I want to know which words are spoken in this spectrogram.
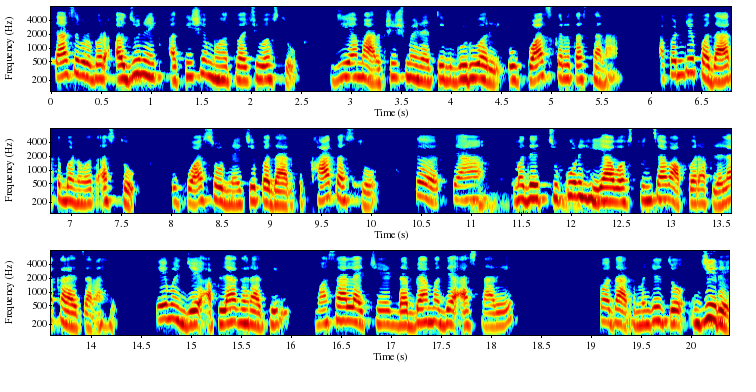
त्याचबरोबर अजून एक अतिशय महत्त्वाची वस्तू जी या मार्गशीर्ष महिन्यातील गुरुवारी उपवास करत असताना आपण जे पदार्थ बनवत असतो उपवास सोडण्याचे पदार्थ खात असतो तर त्यामध्ये चुकूनही या वस्तूंचा वापर आपल्याला करायचा नाही. ते म्हणजे आपल्या घरातील मसाल्याचे डब्यामध्ये असणारे पदार्थ म्हणजे जो जिरे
